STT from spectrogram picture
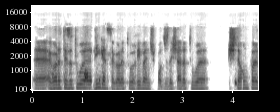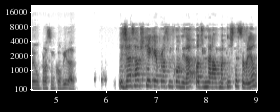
uh, agora tens a tua vingança, agora a tua revanche, podes deixar a tua questão para o próximo convidado. Já sabes quem é que é o próximo convidado? Podes me dar alguma pista sobre ele?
